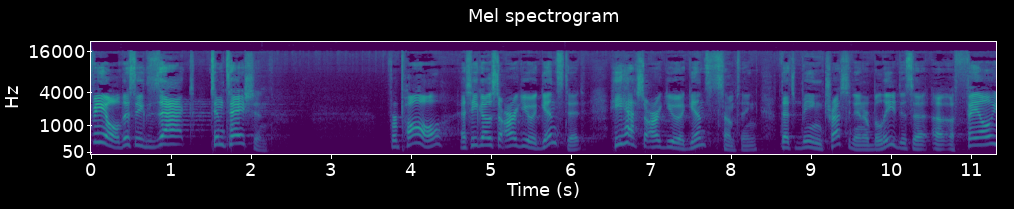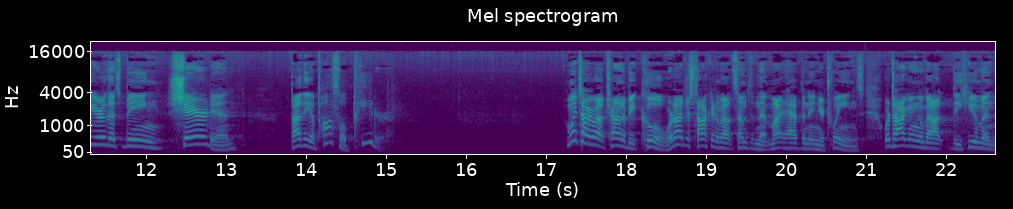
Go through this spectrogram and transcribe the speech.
feel this exact temptation. For Paul, as he goes to argue against it, he has to argue against something that's being trusted in or believed is a, a, a failure that's being shared in by the Apostle Peter. When we talk about trying to be cool, we're not just talking about something that might happen in your tweens. We're talking about the human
